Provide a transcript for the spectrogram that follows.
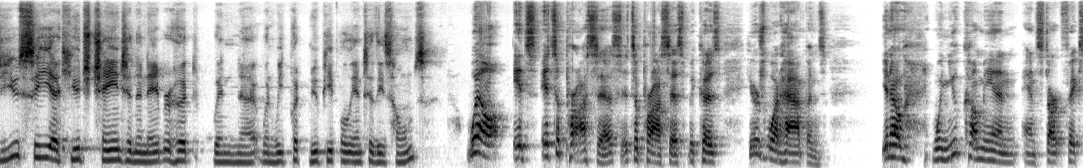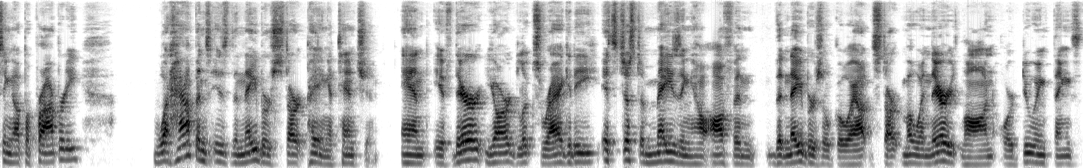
Do you see a huge change in the neighborhood when uh, when we put new people into these homes? Well, it's it's a process. It's a process because here's what happens. You know, when you come in and start fixing up a property, what happens is the neighbors start paying attention. And if their yard looks raggedy, it's just amazing how often the neighbors will go out and start mowing their lawn or doing things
